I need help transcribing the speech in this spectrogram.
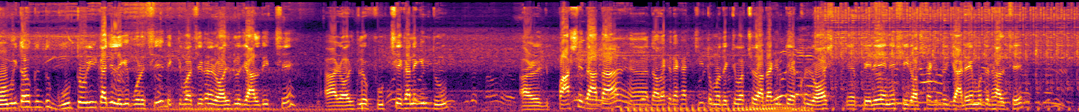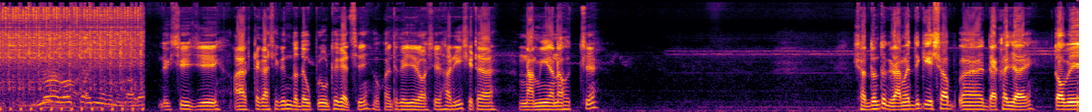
মৌমিতাও কিন্তু গুড় তৈরির কাজে লেগে পড়েছে। দেখতে পাচ্ছি এখানে রসগুলো জাল দিচ্ছে, আর রসগুলো ফুটছে এখানে কিন্তু। আর পাশে দাদা দাদাকে দেখাচ্ছি। তোমরা দেখতে পাচ্ছ দাদা কিন্তু এখন রস পেলে এনে সেই রসটা কিন্তু জারের মধ্যে ঢালছে। দেখছি যে আর একটা গাছে কিন্তু দাদা উপরে উঠে গেছে। ওখান থেকে যে রসের হাড়ি, সেটা নামিয়ে আনা হচ্ছে। সাধারণত গ্রামের দিকে এসব দেখা যায়। তবে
